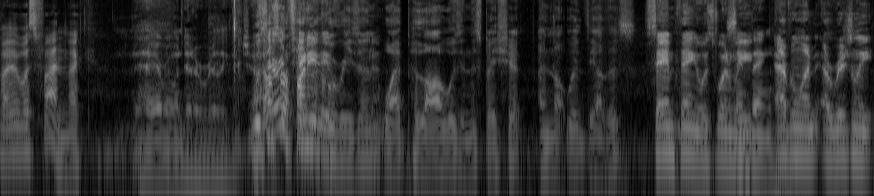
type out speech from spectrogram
But it was fun. Like, Hey, everyone did a really good job. Was It's there a funny technical that- reason why Pilar was in the spaceship and not with the others? Same thing. It was when Same we thing. everyone originally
